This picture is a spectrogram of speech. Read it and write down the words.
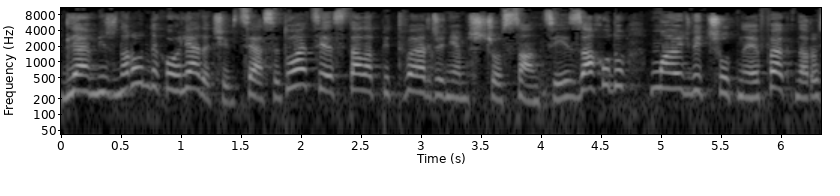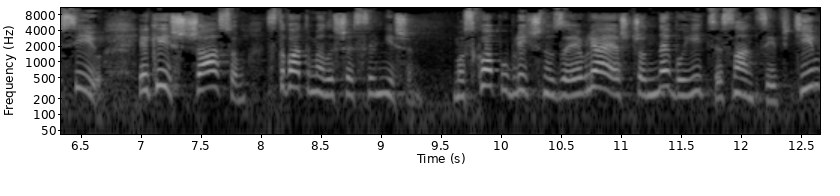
Для міжнародних оглядачів ця ситуація стала підтвердженням, що санкції заходу мають відчутний ефект на Росію, який часом ставатиме лише сильнішим. Москва публічно заявляє, що не боїться санкцій. Втім,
